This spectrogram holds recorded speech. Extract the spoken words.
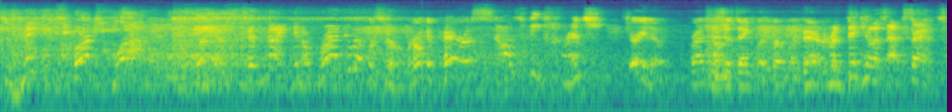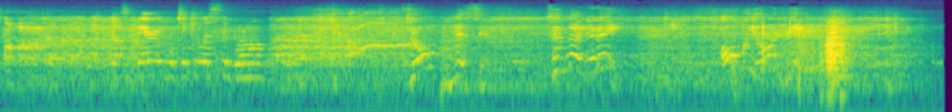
Fox is making sparks fly. And tonight in a brand new episode. We're going to Paris. I don't speak French. Sure you do. French is just English, but with Their ridiculous accents. It's very ridiculously wrong. Don't miss it. Tonight at 8. Only on Nick.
